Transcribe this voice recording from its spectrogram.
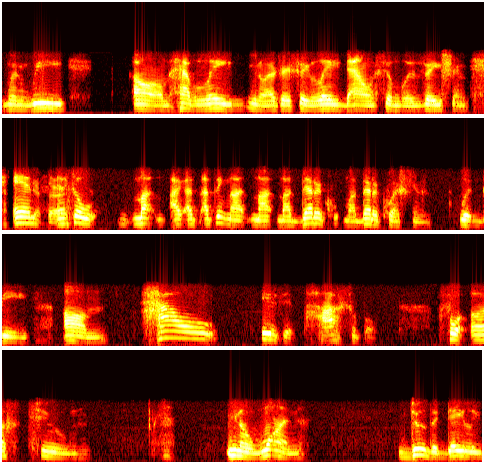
when we um have laid you know as they say laid down civilization? And yes, and so my I I think my my my better my better question would be um how is it possible for us to you know, one, do the daily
